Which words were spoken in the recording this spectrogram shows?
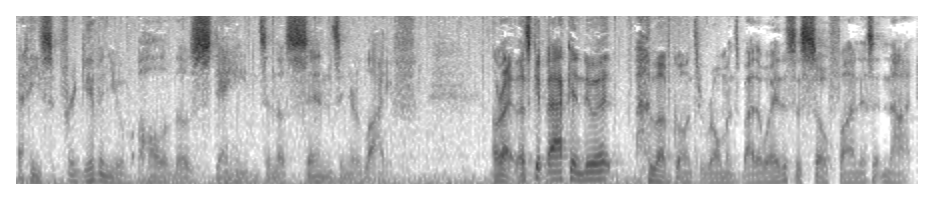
that He's forgiven you of all of those stains and those sins in your life. All right, let's get back into it. I love going through Romans, by the way. This is so fun, is it not?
